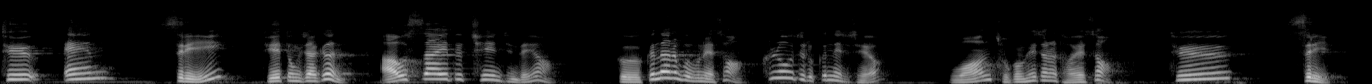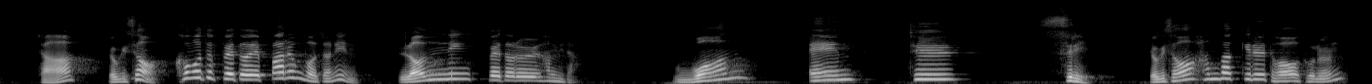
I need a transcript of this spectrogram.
two, and three 뒤에 동작은 아웃사이드 체인지인데요. 그 끝나는 부분에서 클로즈로 끝내주세요. 원 조금 회전을 더해서 two, three. 자 여기서 커버드 페더의 빠른 버전인 런닝 페더를 합니다. one and two, three. 여기서 한 바퀴를 더 도는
